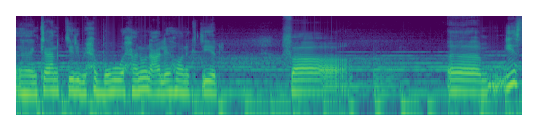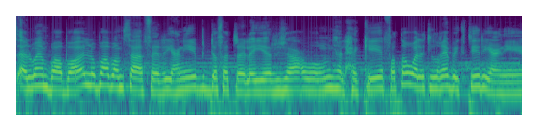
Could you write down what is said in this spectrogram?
آه، كان كتير بيحبه هو حنون عليه هون كتير. ف يسأل وين بابا قال له بابا مسافر يعني بده فترة ليرجع ومن هالحكي. فطولت الغيبة كتير يعني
